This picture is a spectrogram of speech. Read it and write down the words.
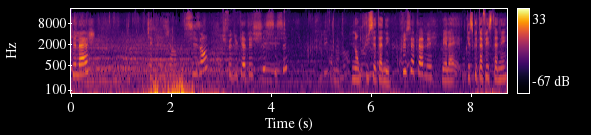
quel âge? 6 ans Tu fais du catéchisme ici Non, plus cette année. Plus cette année. Mais qu'est-ce que tu as fait cette année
